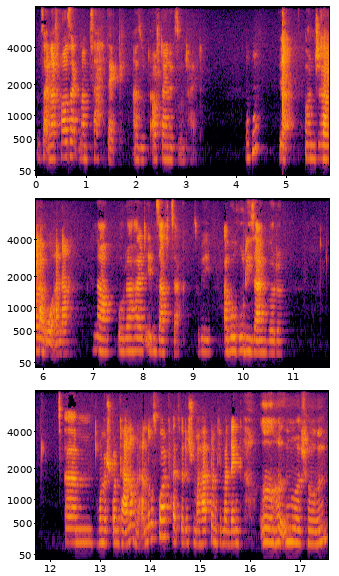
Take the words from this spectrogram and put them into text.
und zu einer Frau sagt man Psachtek. Also auf deine Gesundheit. Mhm. Ja. Und äh, Sachau, Anna. genau. Oder halt eben Saftsack. So wie Abu Rudi sagen würde. Ähm, Haben wir spontan noch ein anderes Wort, falls wir das schon mal hatten und jemand denkt, oh, immer schon.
